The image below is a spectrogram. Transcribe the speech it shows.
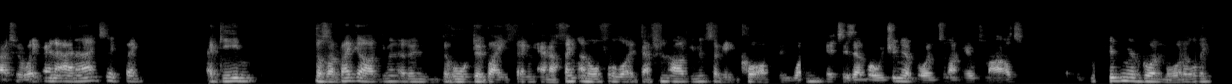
And, and I actually think, again, there's a big argument around the whole Dubai thing, and I think an awful lot of different arguments are getting caught up in one. It's as if, well, we shouldn't have gone to nothing else matters. We shouldn't have gone morally.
